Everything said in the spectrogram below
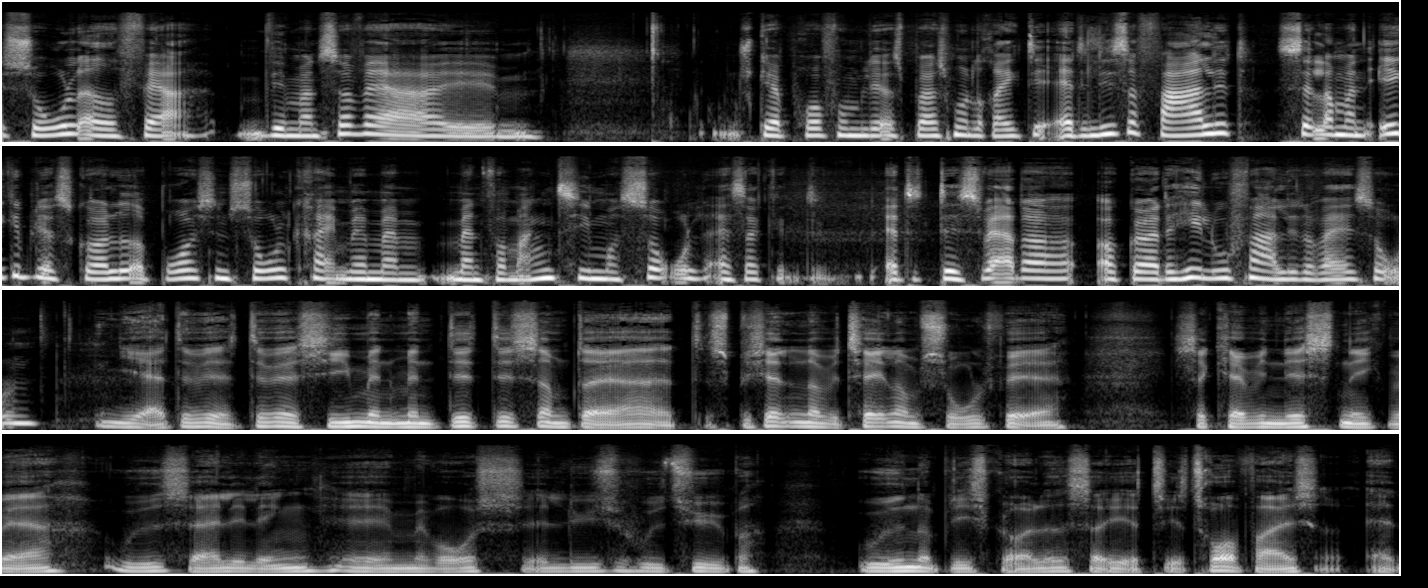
soladfærd, vil man så være... Øh, nu skal jeg prøve at formulere spørgsmålet rigtigt. Er det lige så farligt, selvom man ikke bliver skoldet og bruger sin solcreme, men man, man får mange timer sol? Altså, er det, det er svært at, at gøre det helt ufarligt at være i solen? Ja, det vil, det vil jeg sige, men, men det, det som der er, at specielt når vi taler om solferie, så kan vi næsten ikke være ude særlig længe øh, med vores øh, lyse hudtyper, uden at blive skoldet. Så jeg, jeg tror faktisk, at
